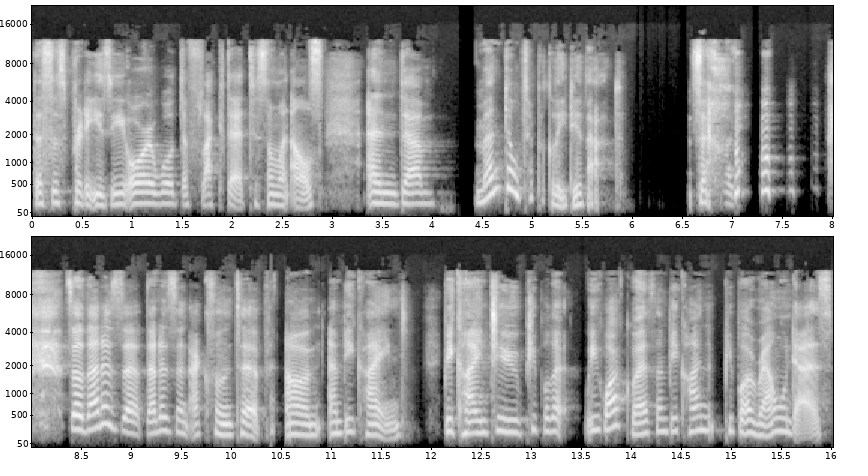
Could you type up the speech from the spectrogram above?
this is pretty easy, or we'll deflect it to someone else. And um, men don't typically do that. So, so that is a, that is an excellent tip. Um, and be kind. Be kind to people that we work with, and be kind to people around us.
